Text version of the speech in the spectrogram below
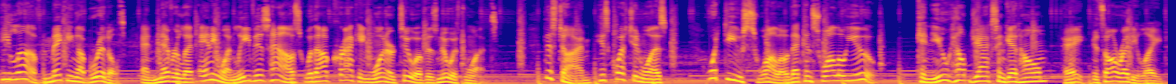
He loved making up riddles and never let anyone leave his house without cracking one or two of his newest ones. This time, his question was, What do you swallow that can swallow you? Can you help Jackson get home? Hey, it's already late.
